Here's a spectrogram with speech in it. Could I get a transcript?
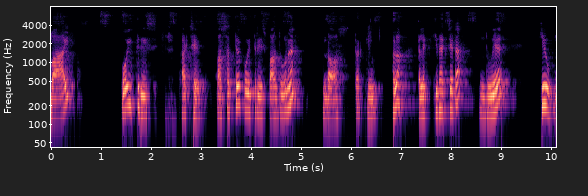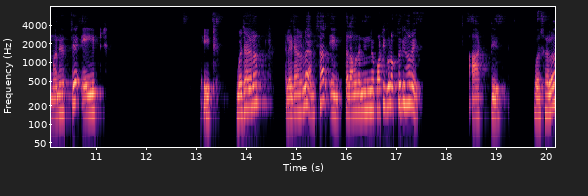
বাই পঁয়ত্রিশ। আছে পাঁচ সাতে পঁয়ত্রিশ, পাঁচ দুগুণে দশ। তার কিউব হলো? তাহলে কি থাকছে এটা? দুয়ের কিউব মানে হচ্ছে এইট এইট বোঝা গেল? তাহলে এটা হলো অ্যান্সার এই তাহলে আমাদের নিম্ন কটি গোলক তৈরি হবে? আটটি। বোঝা হলো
